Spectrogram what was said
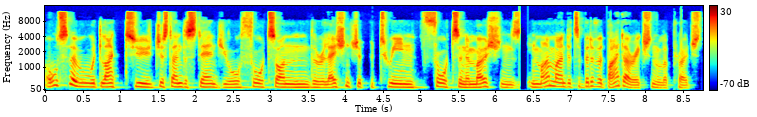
Also, would like to just understand your thoughts on the relationship between thoughts and emotions. In my mind, it's a bit of a bidirectional approach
